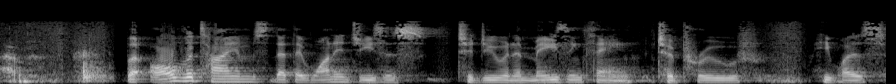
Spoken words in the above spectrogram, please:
um, but all the times that they wanted Jesus to do an amazing thing to prove he was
